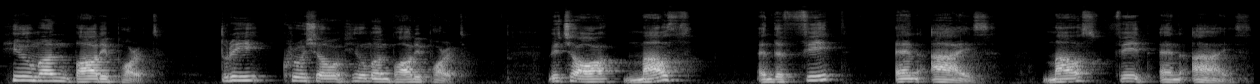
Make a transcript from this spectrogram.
human body parts. Three crucial human body parts, which are mouth and the feet and eyes. Mouth, feet, and eyes.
